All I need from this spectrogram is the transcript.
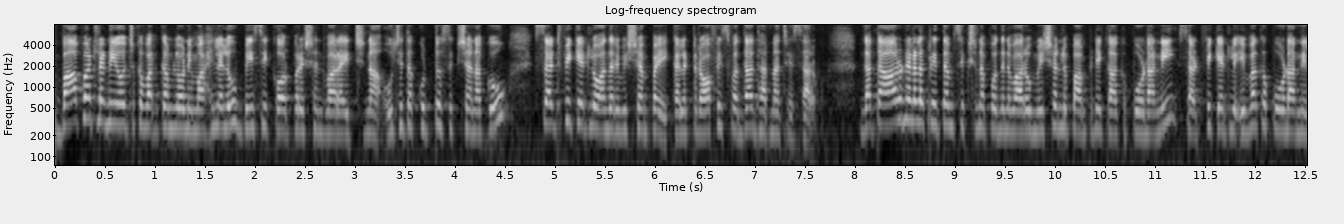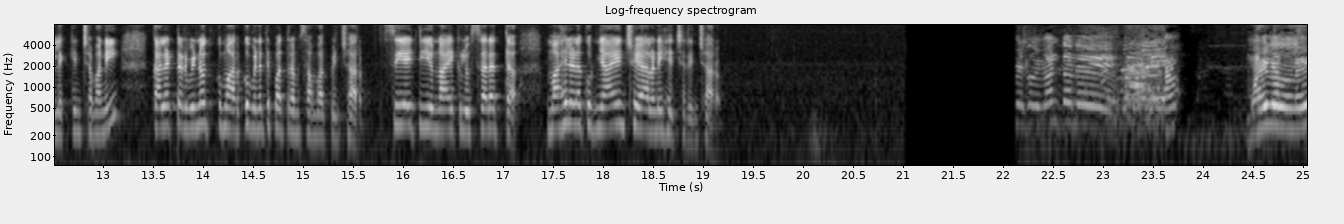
బాపట్ల నియోజకవర్గంలోని మహిళలు బీసీ కార్పొరేషన్ ద్వారా ఇచ్చిన ఉచిత కుట్టు శిక్షణకు సర్టిఫికెట్లు అందని విషయంపై కలెక్టర్ ఆఫీస్ వద్ద ధర్నా చేశారు. గత ఆరు నెలల క్రితం శిక్షణ పొందిన వారు మిషన్లు పంపిణీ కాకపోవడాన్ని సర్టిఫికెట్లు ఇవ్వకపోవడాన్ని లెక్కించమని కలెక్టర్ వినోద్ కుమార్కు వినతిపత్రం సమర్పించారు. సిఐటియు నాయకులు శరత్ మహిళలకు న్యాయం చేయాలని హెచ్చరించారు. మహిళల్ని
